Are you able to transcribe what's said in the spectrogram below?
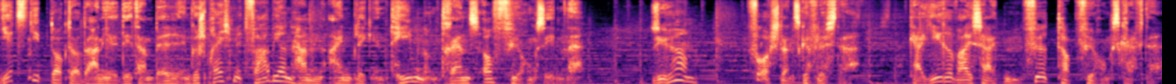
Jetzt gibt Dr. Daniel Detambell im Gespräch mit Fabian Hannen Einblick in Themen und Trends auf Führungsebene. Sie hören Vorstandsgeflüster. Karriereweisheiten für Top-Führungskräfte.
